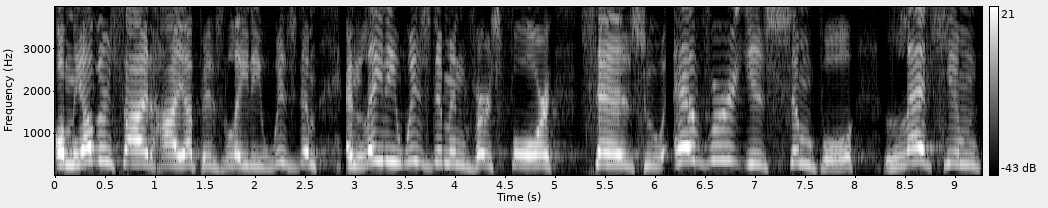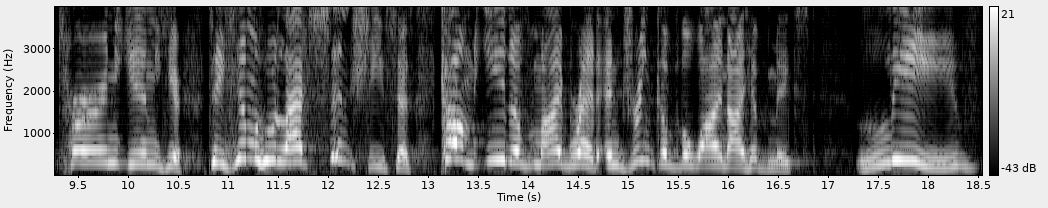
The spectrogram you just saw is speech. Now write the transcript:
On the other side, high up, is Lady Wisdom. And Lady Wisdom in verse 4 says, Whoever is simple, let him turn in here. To him who lacks sense, she says, Come, eat of my bread and drink of the wine I have mixed. Leave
